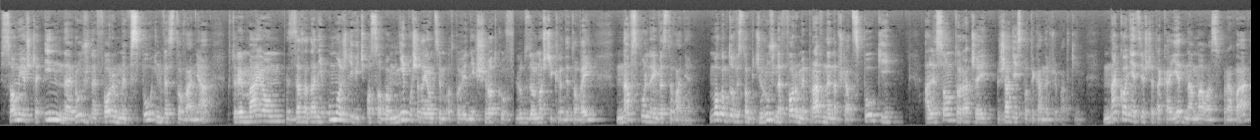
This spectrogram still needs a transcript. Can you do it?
Są jeszcze inne różne formy współinwestowania, które mają za zadanie umożliwić osobom nieposiadającym odpowiednich środków lub zdolności kredytowej na wspólne inwestowanie. Mogą tu wystąpić różne formy prawne, np. spółki, ale są to raczej rzadziej spotykane przypadki. Na koniec jeszcze taka jedna mała sprawa.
